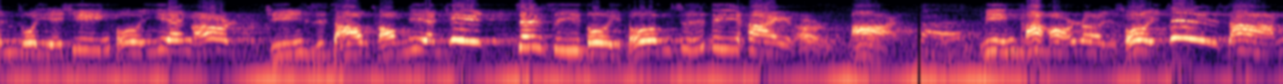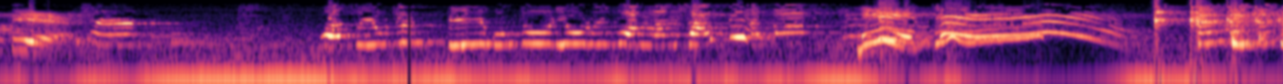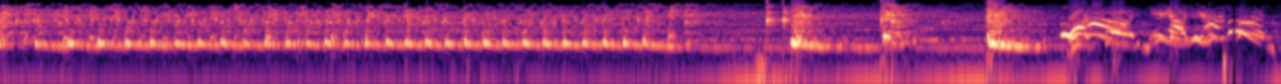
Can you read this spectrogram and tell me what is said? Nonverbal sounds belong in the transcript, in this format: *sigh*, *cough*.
二人昨夜新婚燕尔，今日早朝面君，真是一对懂事的孩儿。来，命他二人随之上殿。是。万岁有旨，必与公主刘瑞状元上殿吧。领旨。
